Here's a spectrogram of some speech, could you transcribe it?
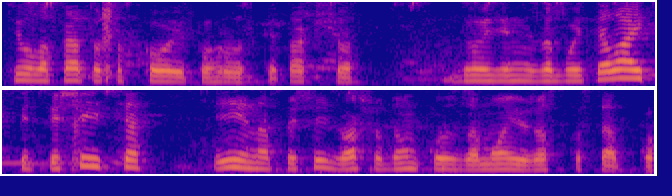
цю лафету шосткової погрузки. Так що, друзі, не забудьте лайк, підпишіться і напишіть вашу думку за мою жорстку сепку.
